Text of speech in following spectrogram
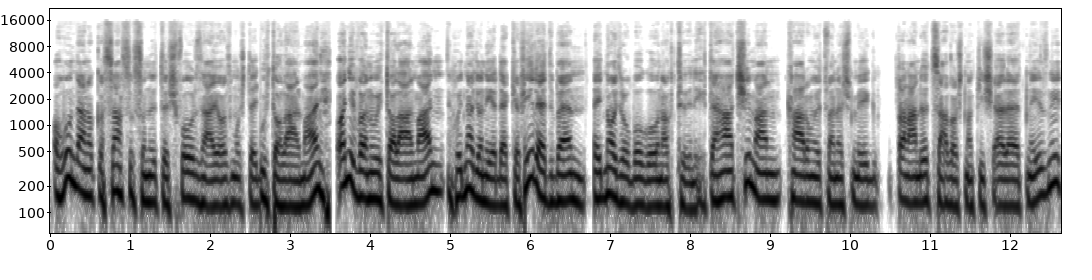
A Hondának a 125-ös forzája az most egy új találmány. Annyiban új találmány, hogy nagyon érdekes. Életben egy nagy robogónak tűnik. Tehát simán 350-es még talán 500-asnak is el lehet nézni,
